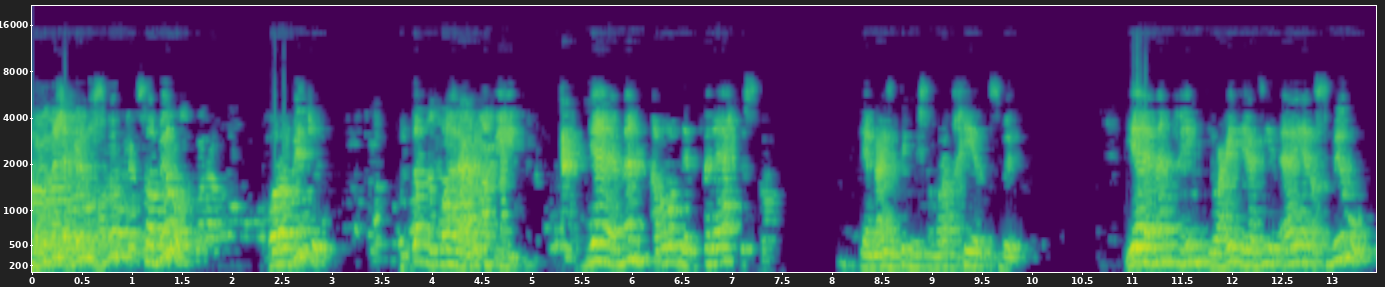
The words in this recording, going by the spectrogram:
ما كناش قايلين اصبروا صابروا. ورابطوا واتقوا الله لعلكم إيه؟ يا من أراد الفلاح اصبر. يا اللي عايزة تجني ثمرات خير اصبروا يا من فهمت وعيدي هذه الآية اصبروا.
